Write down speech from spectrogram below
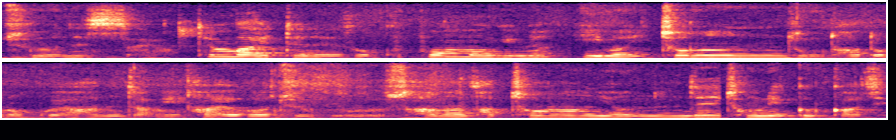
주문했어요. 텐바이텐에서 쿠폰 먹이면 22,000원 정도 하더라고요, 한 장에. 다 해가지고 44,000원이었는데 적립금까지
